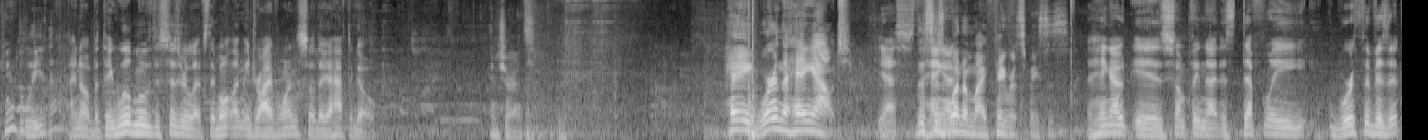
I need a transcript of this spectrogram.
Can you believe that? I know, but they will move the scissor lifts. They won't let me drive one, so they have to go. Insurance. Hey, we're in the Hangout. Yes. the This is one of my favorite spaces. The Hangout is something that is definitely worth a visit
